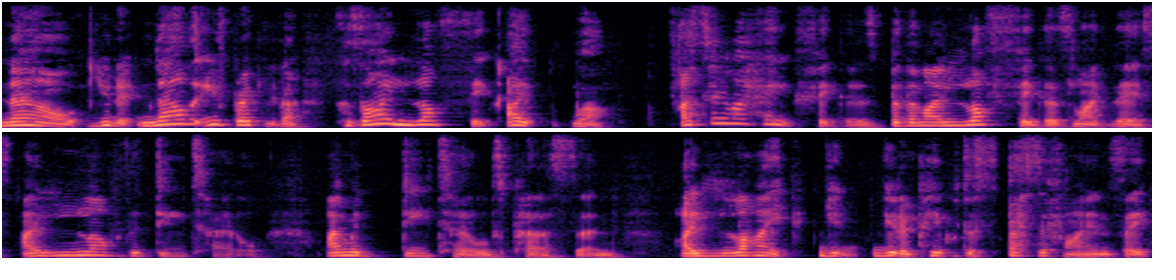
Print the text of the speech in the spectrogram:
now you know now that you've broken it down because i love fig i well i say i hate figures but then i love figures like this i love the detail i'm a detailed person i like you, you know people to specify and say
